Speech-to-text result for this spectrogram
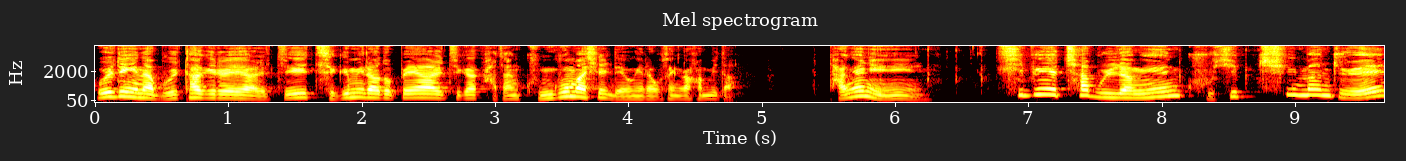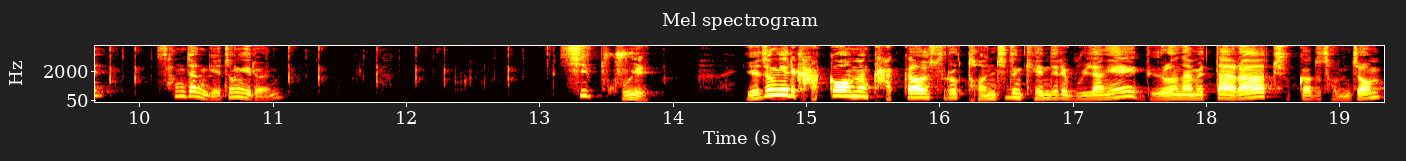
홀딩이나 물타기를 해야 할지 지금이라도 빼야 할지가 가장 궁금하실 내용이라고 생각합니다. 당연히 12회차 물량인 97만 주의 상장 예정일은 19일. 예정일이 가까우면 가까울수록 던지는 개인들의 물량이 늘어남에 따라 주가도 점점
